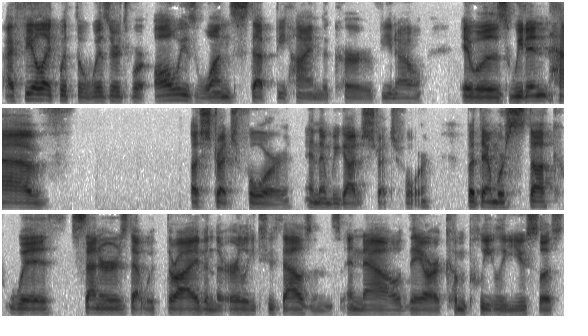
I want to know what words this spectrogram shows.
I feel like with the Wizards, we're always one step behind the curve. You know, it was we didn't have a stretch four, and then we got a stretch four but then we're stuck with centers that would thrive in the early 2000s and now they are completely useless.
